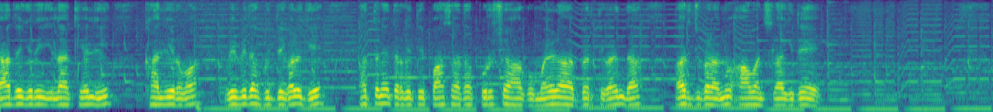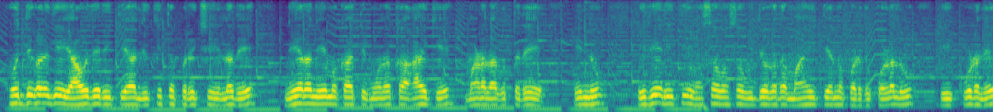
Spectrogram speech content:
ಯಾದಗಿರಿ ಇಲಾಖೆಯಲ್ಲಿ ಖಾಲಿಯಿರುವ ವಿವಿಧ ಹುದ್ದೆಗಳಿಗೆ ಹತ್ತನೇ ತರಗತಿ ಪಾಸಾದ ಪುರುಷ ಹಾಗೂ ಮಹಿಳಾ ಅಭ್ಯರ್ಥಿಗಳಿಂದ ಅರ್ಜಿಗಳನ್ನು ಆಹ್ವಾನಿಸಲಾಗಿದೆ. ಹುದ್ದೆಗಳಿಗೆ ಯಾವುದೇ ರೀತಿಯ ಲಿಖಿತ ಪರೀಕ್ಷೆ ಇಲ್ಲದೆ ನೇರ ನೇಮಕಾತಿ ಮೂಲಕ ಆಯ್ಕೆ ಮಾಡಲಾಗುತ್ತದೆ. ಇನ್ನು ಇದೇ ರೀತಿ ಹೊಸ ಹೊಸ ಉದ್ಯೋಗದ ಮಾಹಿತಿಯನ್ನು ಪಡೆದುಕೊಳ್ಳಲು ಈ ಕೂಡಲೇ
